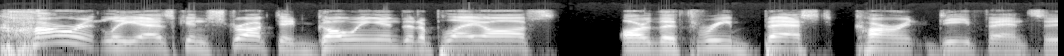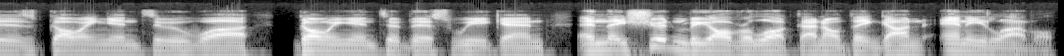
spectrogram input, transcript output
currently as constructed going into the playoffs are the three best current defenses going into uh, going into this weekend, and they shouldn't be overlooked. I don't think on any level.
